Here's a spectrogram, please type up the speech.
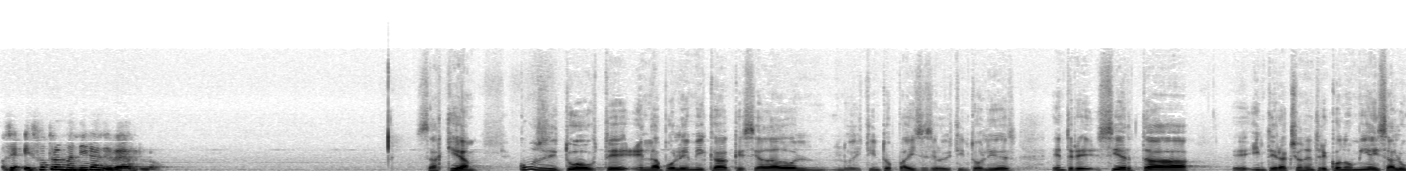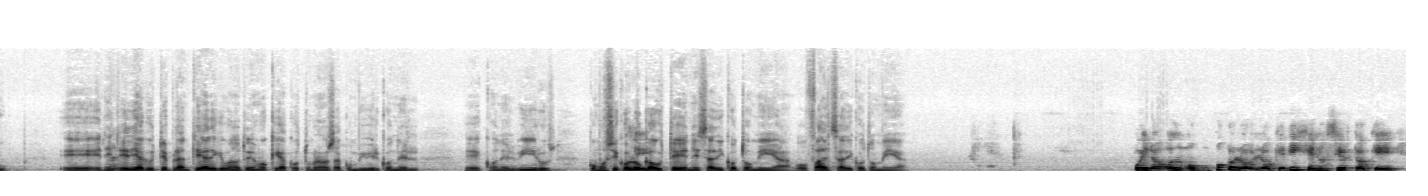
O sea, es otra manera de verlo. Saskia, ¿cómo se sitúa usted en la polémica que se ha dado en los distintos países y los distintos líderes entre cierta eh, interacción entre economía y salud? Eh, en esta idea que usted plantea de que bueno tenemos que acostumbrarnos a convivir con el eh, con el virus. ¿Cómo se coloca usted en esa dicotomía o falsa dicotomía? Bueno, un poco lo, que dije, ¿no es cierto? Que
